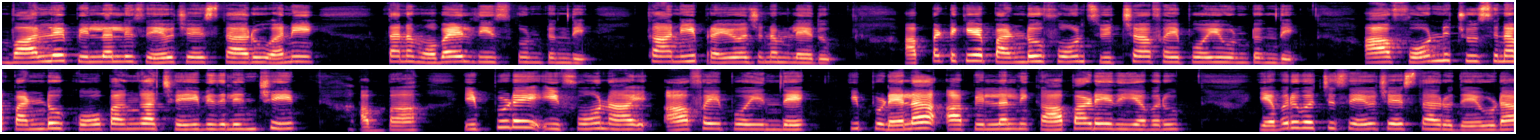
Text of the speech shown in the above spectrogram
వాళ్ళే పిల్లల్ని సేవ్ చేస్తారు అని తన మొబైల్ తీసుకుంటుంది. కానీ ప్రయోజనం లేదు. అప్పటికే పండు ఫోన్ స్విచ్ ఆఫ్ అయిపోయి ఉంటుంది. ఆ ఫోన్ని చూసిన పండు కోపంగా చేయి విదిలించి అబ్బా! ఇప్పుడే ఈ ఫోన్ ఆఫ్ అయిపోయిందే ఇప్పుడెలా ఆ పిల్లల్ని కాపాడేది ఎవరు? ఎవరు వచ్చి సేవ్ చేస్తారు దేవుడా?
